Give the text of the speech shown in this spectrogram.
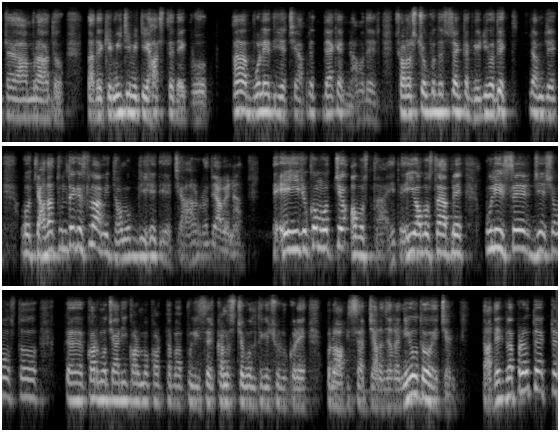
এটা আমরা হয়তো তাদেরকে মিটি মিটি হাসতে দেখব হ্যাঁ বলে দিয়েছে। আপনি দেখেন, আমাদের স্বরাষ্ট্র উপদেষ্টা একটা ভিডিও দেখছিলাম যে, ও চাঁদা তুলতে গেছিল, আমি ধমক দিয়ে দিয়েছি, আর ওরা যাবে না। তো এইরকম হচ্ছে অবস্থা। এই এই অবস্থায় আপনি পুলিশের যে সমস্ত কর্মচারী, কর্মকর্তা বা পুলিশের কনস্টেবল থেকে শুরু করে কোনো অফিসার, যারা যারা নিহত হয়েছেন তাদের ব্যাপারেও তো একটা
